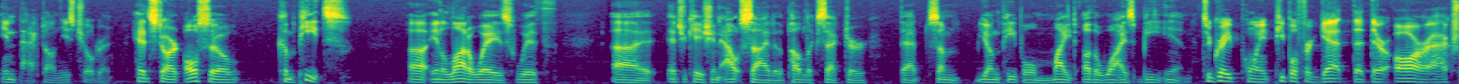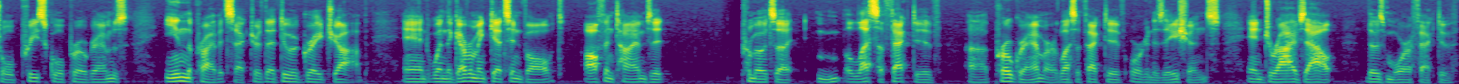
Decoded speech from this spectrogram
impact on these children. Head Start also competes uh, in a lot of ways with education outside of the public sector that some young people might otherwise be in. It's a great point. People forget that there are actual preschool programs in the private sector that do a great job. And when the government gets involved, oftentimes it promotes a, a less effective uh, program or less effective organizations and drives out those more effective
